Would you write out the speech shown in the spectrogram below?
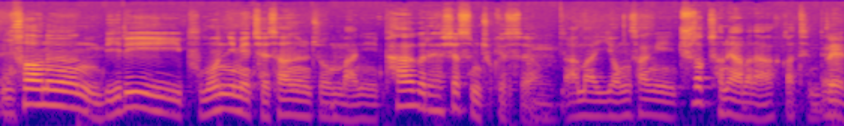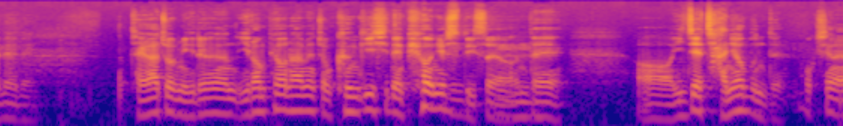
네. 우선은 미리 부모님의 재산을 좀 많이 파악을 하셨으면 좋겠어요. 음. 아마 이 영상이 추석 전에 아마 나갈 것 같은데 네, 네, 네. 제가 좀 이런 이런 표현하면 좀 금기시된 표현일 수도 있어요. 음. 근데 어, 이제 자녀분들 혹시나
